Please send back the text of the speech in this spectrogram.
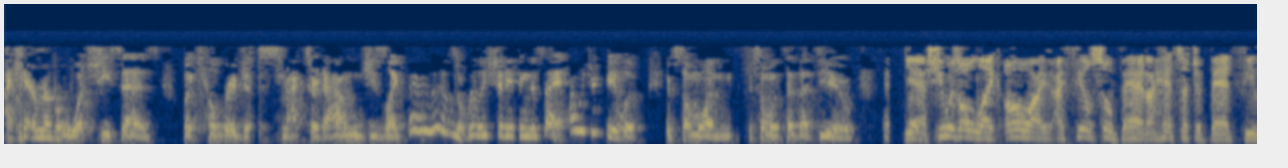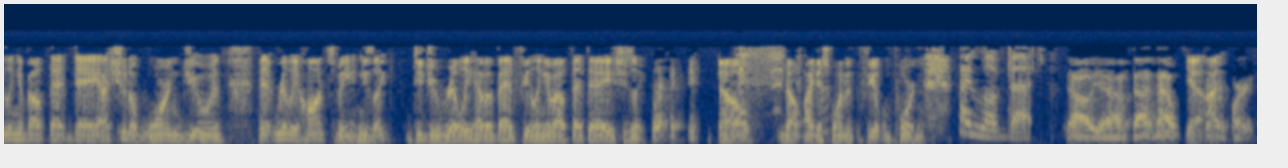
I can't remember what she says, but Kilgrave just smacks her down, and she's like, eh, "That was a really shitty thing to say. How would you feel if if someone if someone said that to you?" And Yeah, she was all like, "Oh, I, I feel so bad. I had such a bad feeling about that day. I should have warned you, and that really haunts me." And he's like, "Did you really have a bad feeling about that day?" She's like, Right. "No, no, I just wanted to feel important." I love that. Oh yeah, that that was Yeah, the I- part.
